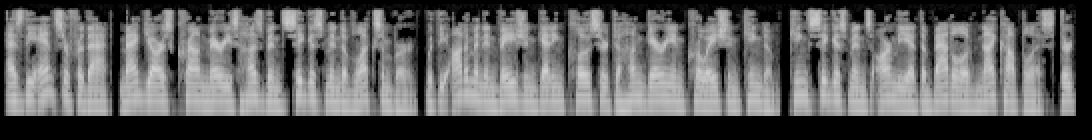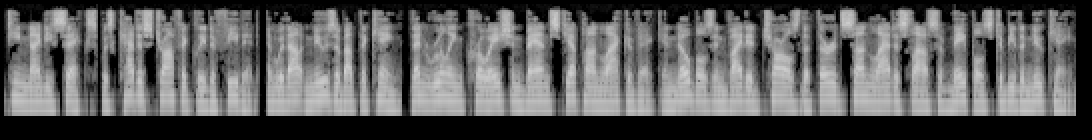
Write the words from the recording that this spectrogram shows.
As the answer for that, Magyars crown Mary's husband Sigismund of Luxembourg, with the Ottoman invasion getting closer to Hungarian-Croatian kingdom. King Sigismund's army at the Battle of Nicopolis 1396 was catastrophically defeated, and without news about the king, then ruling Croatian ban Stjepan Lakovic and nobles invited Charles III's son Ladislaus of Naples to be the new king.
